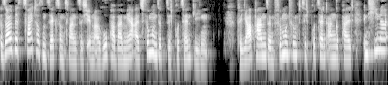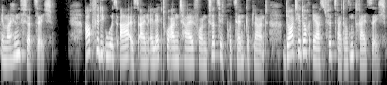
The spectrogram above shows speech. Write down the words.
soll bis 2026 in Europa bei mehr als 75 Prozent liegen. Für Japan sind 55 Prozent angepeilt, in China immerhin 40. Auch für die USA ist ein Elektroanteil von 40 Prozent geplant, dort jedoch erst für 2030.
